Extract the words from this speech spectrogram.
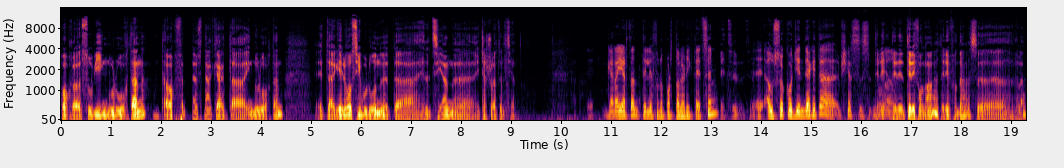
hor uh, zubi inguru hortan eta hor fnaka eta inguru hortan eta gero ziburun eta heltzian uh, itxasurat heltzian e, Garai hartan telefono portablerik eta etzen? Etzen, etzen. E, Auzoko jendeak eta... Tele, tele, telefona, telefona, uh,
